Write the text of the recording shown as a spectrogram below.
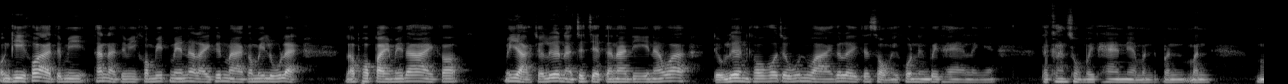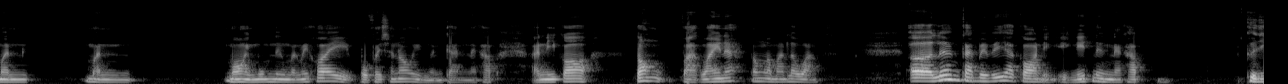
บางทีเขาอาจจะมีท่านอาจจะมี commitment อะไรขึ้นมาก็ไม่รู้แหละ แล้วพอไปไม่ได้ก็ไม่อยากจะเลื่อนอาจจะเจตนาดีนะว่าเดี๋ยวเลื่อนเขาเขาจะวุ่นวายก็เลยจะส่งอีกคนนึงไปแทนอะไรเงี้ย แต่การส่งไปแทนเนี่ยมันมันมันมันมันมองอีกมุมหนึ่งมันไม่ค่อย professional อีกเหมือนกันนะครับ อันนี้ก็ต้องฝากไว้นะ ต้องระมัดระวัง เอ่อเรื่องการเป็นวิทยากรอีกอีกนิดนึงนะครับ คือจ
